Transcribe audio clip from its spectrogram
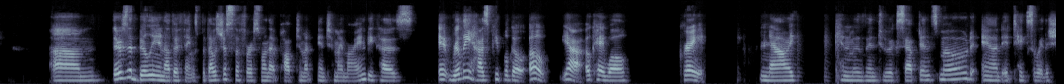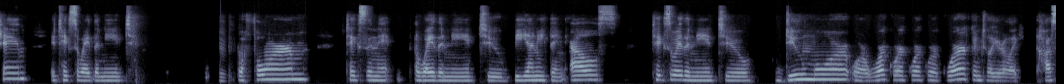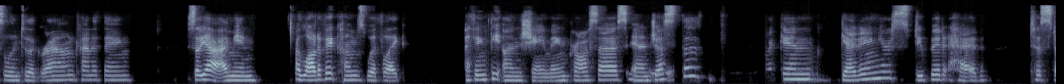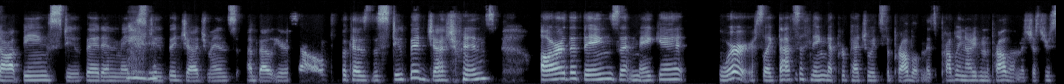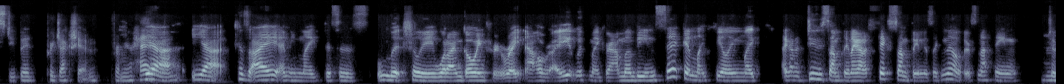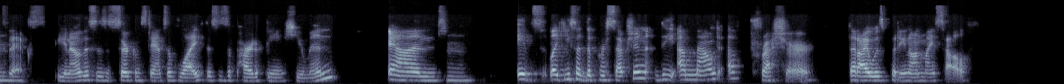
Um, there's a billion other things, but that was just the first one that popped into my mind because it really has people go, oh, yeah, okay, well, great. Now I can move into acceptance mode and it takes away the shame. It takes away the need to perform, takes away the need to be anything else, takes away the need to do more or work, work, work, work, work until you're like hustle into the ground kind of thing. So yeah, I mean, a lot of it comes with like I think the unshaming process and just the freaking getting your stupid head to stop being stupid and make stupid judgments about yourself because the stupid judgments are the things that make it worse. Like that's the thing that perpetuates the problem. It's probably not even the problem. It's just your stupid projection from your head. Yeah, yeah. Because I, I mean, like, this is literally what I'm going through right now, right? With my grandma being sick and like feeling like I gotta do something, I gotta fix something. It's like, no, there's nothing to Mhm. fix. You know, this is a circumstance of life. This is a part of being human. And Mm. it's like you said, the perception, the amount of pressure that I was putting on myself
